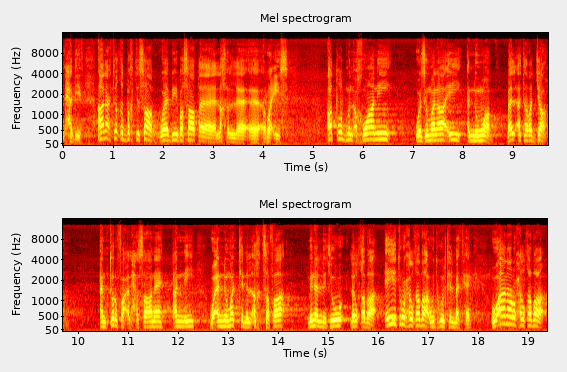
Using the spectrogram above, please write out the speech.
الحديث أنا أعتقد باختصار وببساطة الأخ ال- آه، الرئيس أطلب من إخواني وزملائي النواب بل أترجاهم أن ترفع الحصانة عني وأن نمكن الأخت صفاء من اللجوء للقضاء، اي تروح القضاء وتقول كلمتها وأنا أروح القضاء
